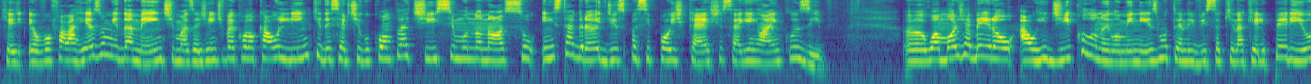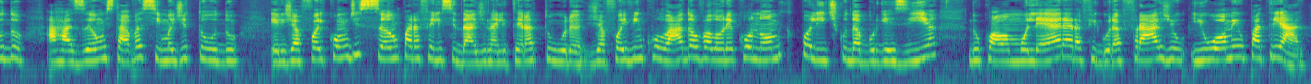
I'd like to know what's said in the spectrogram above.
que eu vou falar resumidamente, mas a gente vai colocar o link desse artigo completíssimo no nosso Instagram, Dispa-se Podcast, seguem lá inclusive. Uh, o amor já beirou ao ridículo no iluminismo, tendo em vista que naquele período a razão estava acima de tudo. Ele já foi condição para a felicidade na literatura, já foi vinculado ao valor econômico político da burguesia, do qual a mulher era a figura frágil e o homem o patriarca.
